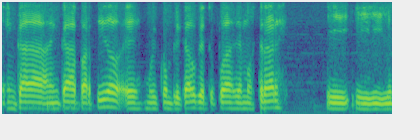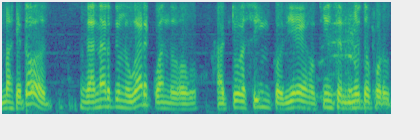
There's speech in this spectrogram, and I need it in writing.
en cada, en cada partido, es muy complicado que tú puedas demostrar y, y, más que todo, ganarte un lugar cuando actúas 5, 10 o 15 minutos por,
